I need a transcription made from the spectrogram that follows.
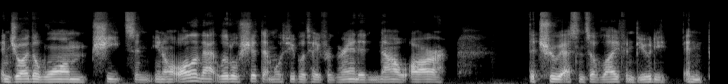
enjoy the warm sheets and you know all of that little shit that most people take for granted now are the true essence of life and beauty. And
